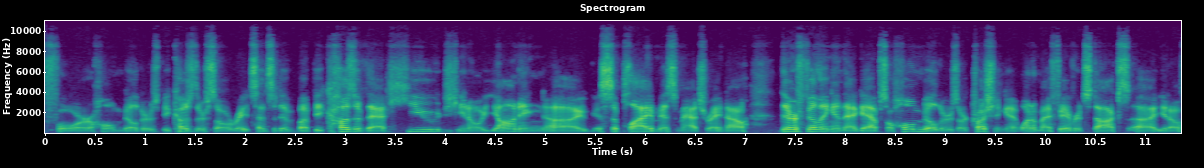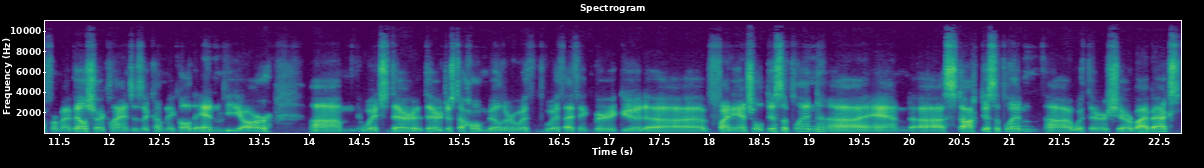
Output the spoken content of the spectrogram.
for home builders because they're so rate sensitive. But because of that huge, you know, yawning uh, supply mismatch right now, they're filling in that gap. So home builders are crushing it. One of my favorite stocks, uh, you know, for my Vailshire clients is a company called NVR, um, which they're they're just a home builder with with I think very good uh, financial discipline uh, and uh, stock discipline uh, with their share buybacks.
